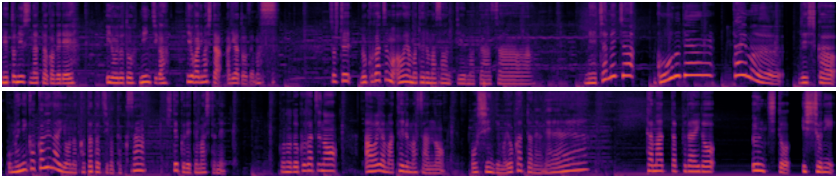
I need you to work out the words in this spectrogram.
ネットニュースになったおかげでいろいろと認知が広がりました。ありがとうございます。そして6月も青山テルマさんっていうまたさめちゃめちゃゴールデンタイムでしかお目にかかれないような方たちがたくさん来てくれてましたね。この6月の青山テルマさんのお心理も良かったのよね。溜まったプライドうんちと一緒に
